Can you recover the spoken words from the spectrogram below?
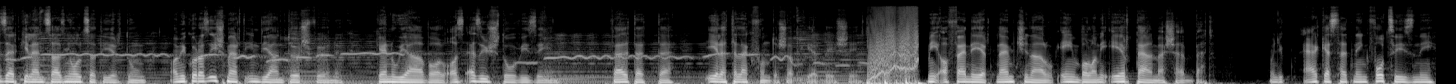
1908-at írtunk, amikor az ismert indián törzsfőnök kenujával az ezüstó vizén feltette élete legfontosabb kérdését. Mi a fenért nem csinálok én valami értelmesebbet? Mondjuk elkezdhetnénk focizni.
